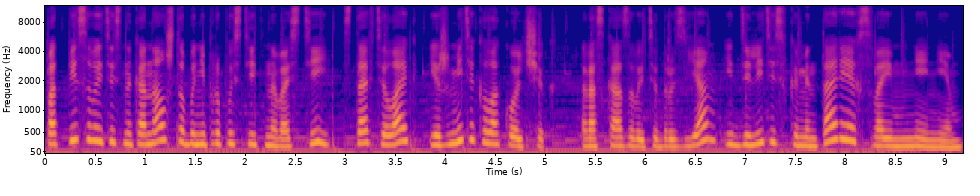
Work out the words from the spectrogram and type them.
Подписывайтесь на канал, чтобы не пропустить новостей, ставьте лайк и жмите колокольчик. Рассказывайте друзьям и делитесь в комментариях своим мнением.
